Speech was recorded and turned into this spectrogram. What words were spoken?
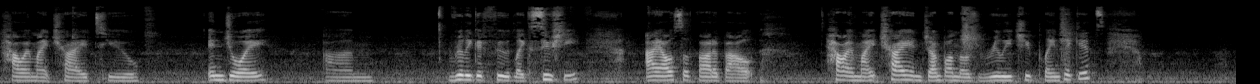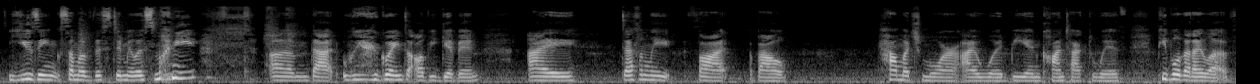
how I might try to enjoy um, really good food like sushi. I also thought about how I might try and jump on those really cheap plane tickets using some of the stimulus money um, that we're going to all be given. I definitely thought about how much more I would be in contact with people that I love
